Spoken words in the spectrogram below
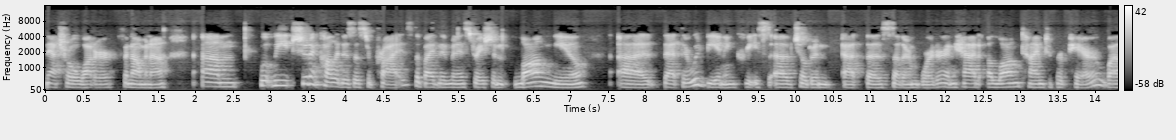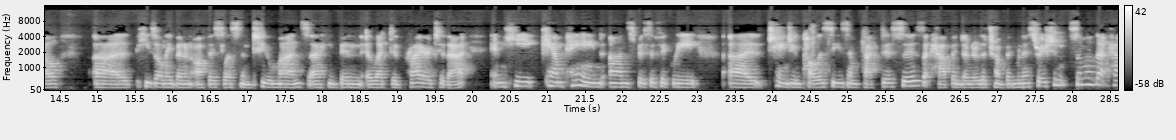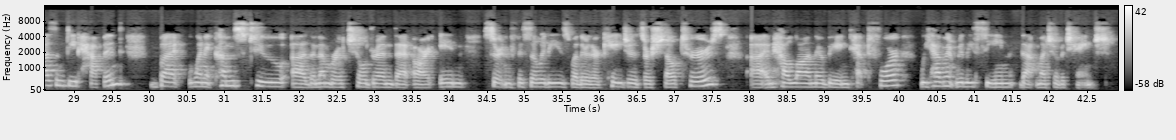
natural water phenomena. Um, what we shouldn't call it is a surprise. The Biden administration long knew uh, that there would be an increase of children at the southern border and had a long time to prepare while uh, he's only been in office less than two months. Uh, he'd been elected prior to that. And he campaigned on specifically uh, changing policies and practices that happened under the Trump administration. Some of that has indeed happened, but when it comes to uh, the number of children that are in certain facilities, whether they're cages or shelters, uh, and how long they're being kept for, we haven't really seen that much of a change.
